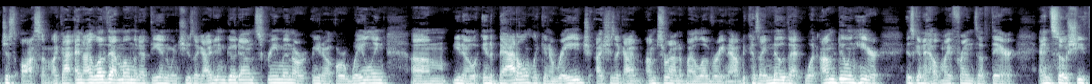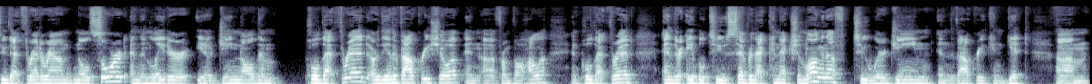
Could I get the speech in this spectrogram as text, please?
just awesome. Like I and I love that moment at the end when she was like, I didn't go down screaming or you know or wailing, um, you know, in a battle like in a rage. I, she's like, I'm, I'm surrounded by love right now because I know that what I'm doing here is going to help my friends up there. And so she threw that thread around Knull's sword, and then later, you know, Jane and all them pull that thread, or the other Valkyries show up and uh, from Valhalla and pull that thread, and they're able to sever that connection long enough to where Jane and the Valkyrie can get. Um,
